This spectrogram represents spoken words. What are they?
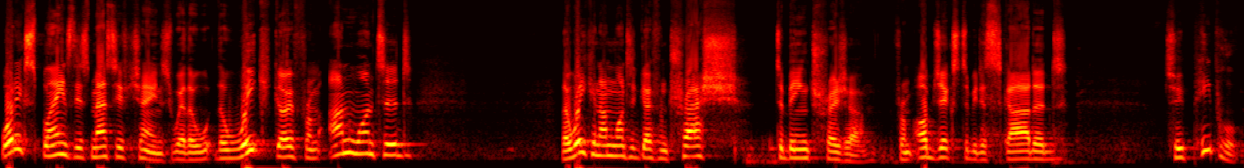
What explains this massive change where the, the weak go from unwanted, the weak and unwanted go from trash to being treasure, from objects to be discarded to people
